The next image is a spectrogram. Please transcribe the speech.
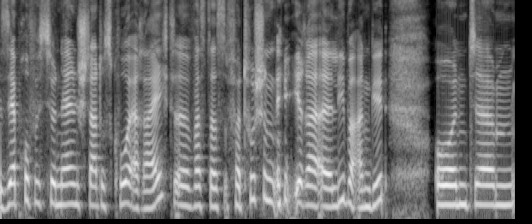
sehr professionellen Status quo erreicht, äh, was das Vertuschen ihrer äh, Liebe angeht. Und ähm,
